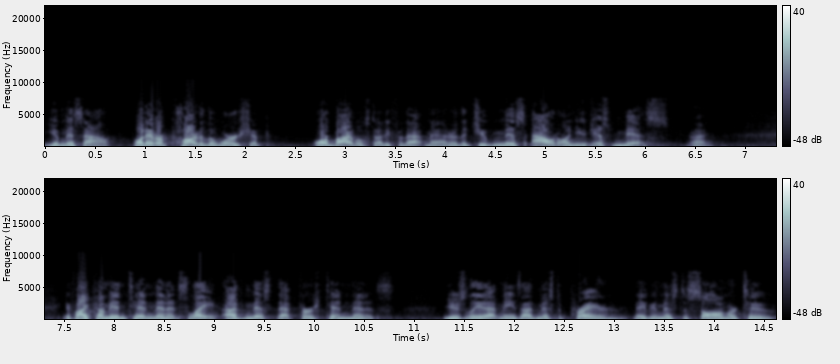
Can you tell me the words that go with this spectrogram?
you miss out. Whatever part of the worship or Bible study for that matter that you miss out on, you just miss, right? If I come in 10 minutes late, I've missed that first 10 minutes. Usually that means I've missed a prayer, maybe missed a song or two.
